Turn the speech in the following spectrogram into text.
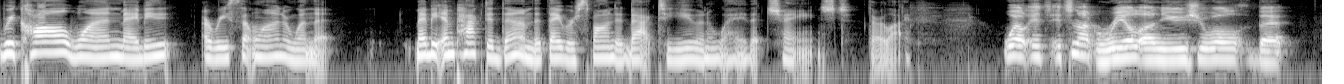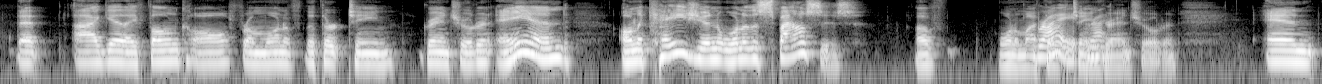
Recall one, maybe a recent one or one that maybe impacted them that they responded back to you in a way that changed their life. Well, it's it's not real unusual that that I get a phone call from one of the 13 grandchildren and on occasion one of the spouses of one of my right, 13 right. grandchildren. And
